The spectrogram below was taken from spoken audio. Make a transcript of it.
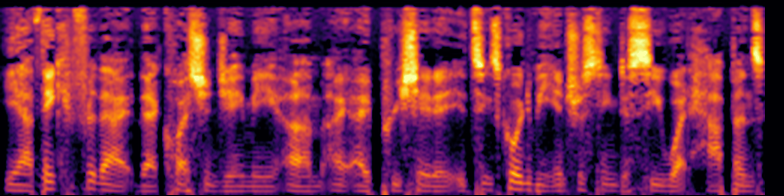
Yeah, thank you for that that question, Jamie. Um, I, I, appreciate it. It's, it's going to be interesting to see what happens.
